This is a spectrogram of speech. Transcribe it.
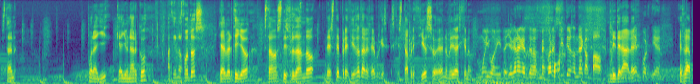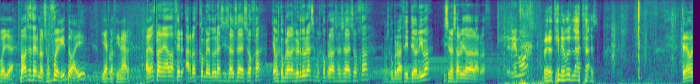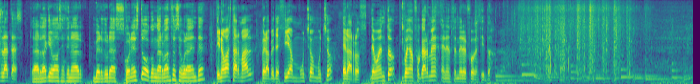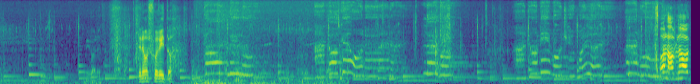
Están por allí, que hay un arco, haciendo fotos. Y Alberto y yo estamos disfrutando de este precioso atardecer porque es, que está precioso, ¿eh? No me digáis que no. Muy bonito. Yo creo que es de los mejores sitios donde he acampado. Literal, ¿eh? 100%. Es la polla. Vamos a hacernos un fueguito ahí y a cocinar. Habíamos planeado hacer arroz con verduras y salsa de soja. Ya hemos comprado las verduras, hemos comprado la salsa de soja, hemos comprado aceite de oliva y se nos ha olvidado el arroz. Tenemos Pero tenemos latas. Tenemos latas. La verdad que vamos a cenar verduras con esto o con garbanzos seguramente. Y no va a estar mal, pero apetecía mucho, mucho el arroz. De momento voy a enfocarme en encender el fueguecito. Tenemos fueguito. Hola vlog.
